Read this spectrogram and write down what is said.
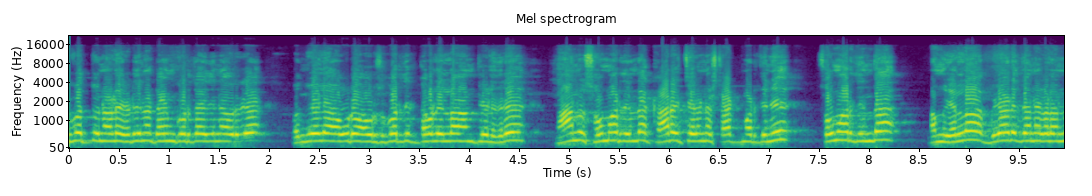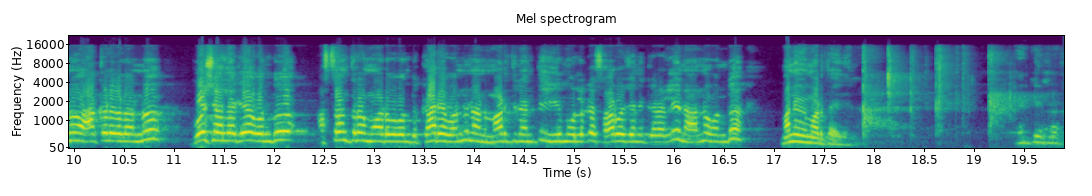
ಇವತ್ತು ನಾಳೆ ಎರಡು ದಿನ ಟೈಮ್ ಕೊಡ್ತಾ ಇದ್ದೀನಿ ಅವ್ರಿಗೆ. ಒಂದ್ ವೇಳೆ ಅವರು ಅವ್ರ ಸುಪರ್ದಿಗೆ ತಗೊಳ್ಳಿಲ್ಲ ಅಂತ ಹೇಳಿದ್ರೆ ನಾನು ಸೋಮವಾರದಿಂದ ಕಾರ್ಯಾಚರಣೆ ಸ್ಟಾರ್ಟ್ ಮಾಡ್ತೀನಿ. ಸೋಮವಾರದಿಂದ ನಮ್ಮ ಎಲ್ಲ ಬಿಡಾಡಿ ದನಗಳನ್ನು, ಆಕಳುಗಳನ್ನು ಗೋಶಾಲೆಗೆ ಒಂದು ಹಸ್ತಾಂತರ ಮಾಡುವ ಒಂದು ಕಾರ್ಯವನ್ನು ನಾನು ಮಾಡ್ತೀನಿ ಅಂತ ಈ ಮೂಲಕ ಸಾರ್ವಜನಿಕರಲ್ಲಿ ನಾನು ಒಂದು ಮನವಿ ಮಾಡ್ತಾ ಇದ್ದೀನಿ. ಥ್ಯಾಂಕ್ ಯು ಸರ್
